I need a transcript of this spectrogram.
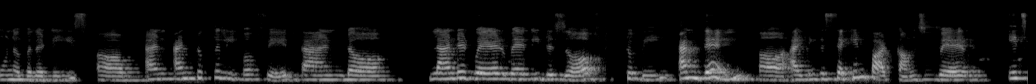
own abilities um, and, and took the leap of faith and uh, landed where, where we deserved to be. And then uh, I think the second part comes where it's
